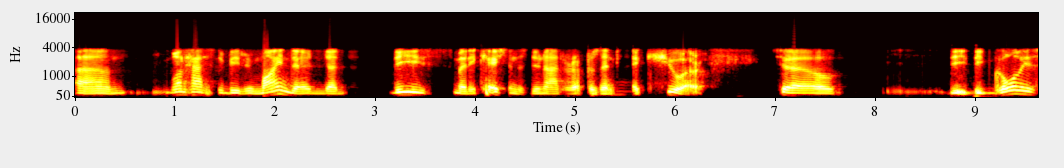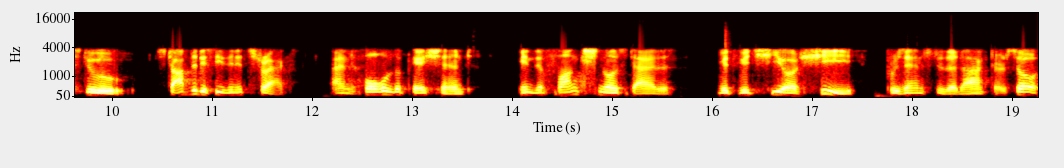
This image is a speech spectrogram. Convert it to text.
um, one has to be reminded that these medications do not represent a cure. So the, the goal is to stop the disease in its tracks and hold the patient in the functional status with which he or she presents to the doctor. So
